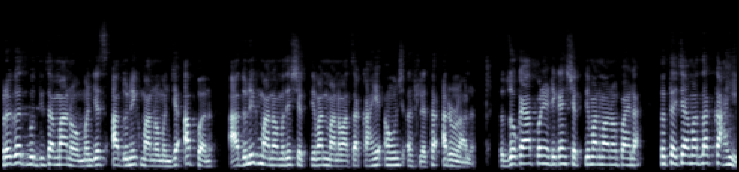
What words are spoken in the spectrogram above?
प्रगत बुद्धीचा मानव म्हणजेच आधुनिक मानव म्हणजे आपण. आधुनिक मानवामध्ये शक्तिमान मानवाचा काही अंश असल्याचं आढळून आलं. तर जो काय आपण या ठिकाणी शक्तिमान मानव पाहिला तर त्याच्यामधला काही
